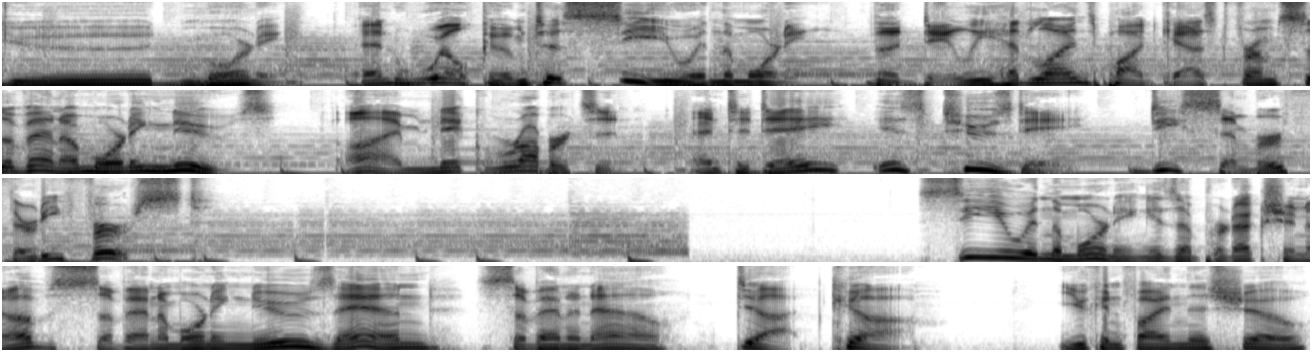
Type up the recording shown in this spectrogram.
Good morning, and welcome to See You in the Morning, the daily headlines podcast from Savannah Morning News. I'm Nick Robertson, and today is Tuesday, December 31st. See You in the Morning is a production of Savannah Morning News and SavannahNow.com. You can find this show,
